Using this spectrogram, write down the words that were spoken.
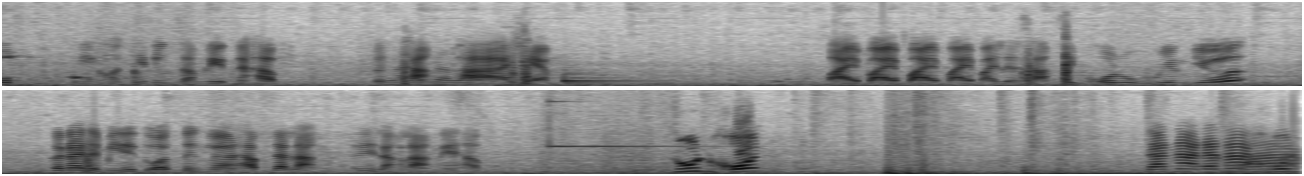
ปุ๊บนี่คอนเทนต์หนึ่งสำเร็จนะครับรถถังพาแชมป์ไปไปไปไปไปเหลือสามสิบคนโอ้โหยังเยอะ ก็น่าจะมีแต่ตัวตึงแล้วนะครับ ด้านหลังเอ้ยหลังๆเนี่ยครับนุ่นคนด้านหน้าด้านหน้าคน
